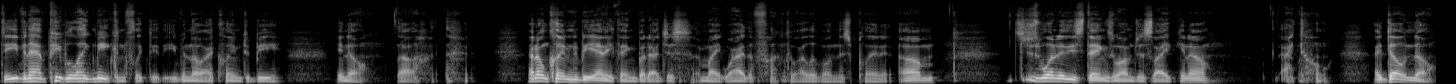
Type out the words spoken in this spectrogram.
To even have people like me conflicted, even though I claim to be, you know, uh, I don't claim to be anything, but I just I'm like, why the fuck do I live on this planet? Um, it's just one of these things where I'm just like, you know, I don't, I don't know,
